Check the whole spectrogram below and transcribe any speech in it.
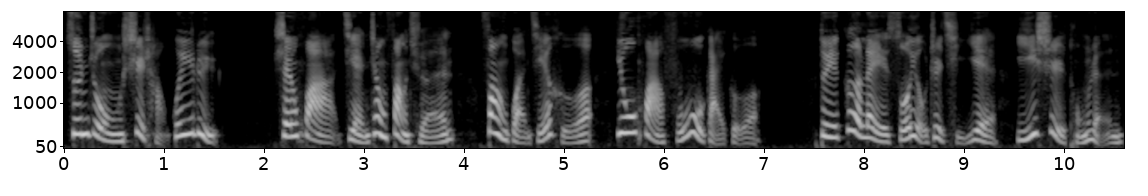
尊重市场规律，深化简政放权、放管结合，优化服务改革，对各类所有制企业一视同仁。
